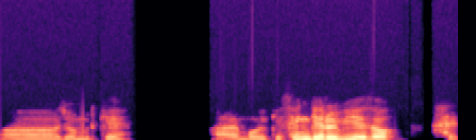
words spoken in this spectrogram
어, 좀 이렇게 아, 뭐 이렇게 생계를 위해서 할,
